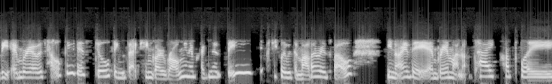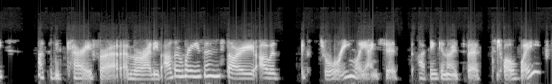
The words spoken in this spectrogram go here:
the embryo is healthy, there's still things that can go wrong in a pregnancy, particularly with the mother as well. You know, the embryo might not take properly. I could miscarry for a, a variety of other reasons. So I was extremely anxious, I think, in those first 12 weeks.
